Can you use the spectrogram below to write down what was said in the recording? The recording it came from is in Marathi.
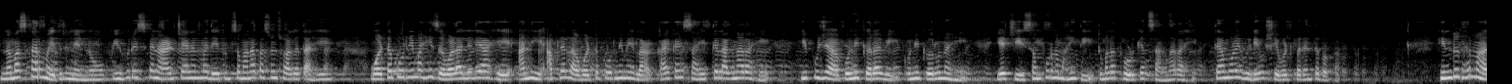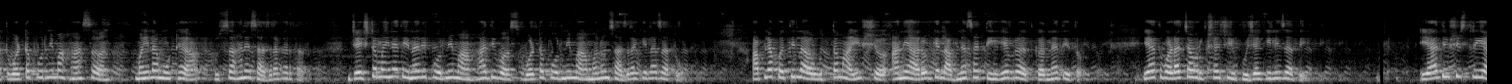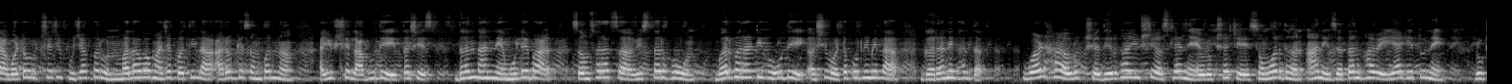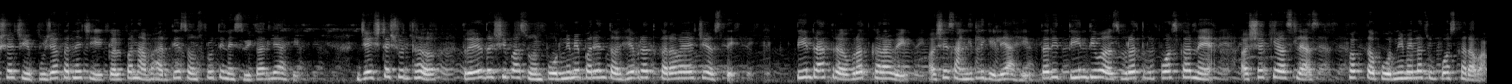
नमस्कार मैत्रिणींनो पिहू रेसिपी आर्ट चॅनलमध्ये तुमचं मनापासून स्वागत आहे. वटपौर्णिमा ही जवळ आलेली आहे आणि आपल्याला वटपौर्णिमेला काय काय साहित्य लागणार आहे ही पूजा कोणी करावी कोणी करू नये याची संपूर्ण माहिती तुम्हाला थोडक्यात सांगणार आहे. त्यामुळे व्हिडिओ शेवटपर्यंत बघा. हिंदू धर्मात वटपौर्णिमा हा सण महिला मोठ्या उत्साहाने साजरा करतात. ज्येष्ठ महिन्यात येणारी पौर्णिमा हा दिवस वटपौर्णिमा म्हणून साजरा केला जातो. आपल्या पतीला उत्तम आयुष्य आणि आरोग्य लाभण्यासाठी हे व्रत करण्यात येतं. यात वडाच्या वृक्षाची पूजा केली जाते. या दिवशी स्त्रिया वटवृक्षाची पूजा करून मला व माझ्या पतीला आरोग्य संपन्न आयुष्य लाभू दे तसेच धनधान्य मुलेबाळ संसाराचा विस्तार होऊन भरभराटी होऊ दे असे वटपौर्णिमेला घराने घालतात. वड हा वृक्ष दीर्घायुष्य असल्याने वृक्षाचे संवर्धन आणि जतन व्हावे या हेतूने वृक्षाची पूजा करण्याची कल्पना भारतीय संस्कृतीने स्वीकारली आहे. ज्येष्ठ शुद्ध त्रयोदशीपासून पौर्णिमेपर्यंत हे व्रत करावयाचे असते. तीन रात्र व्रत करावे असे सांगितले गेले आहे. तरी तीन दिवस व्रत उपवास करणे अशक्य असल्यास फक्त पौर्णिमेलाच उपवास करावा.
